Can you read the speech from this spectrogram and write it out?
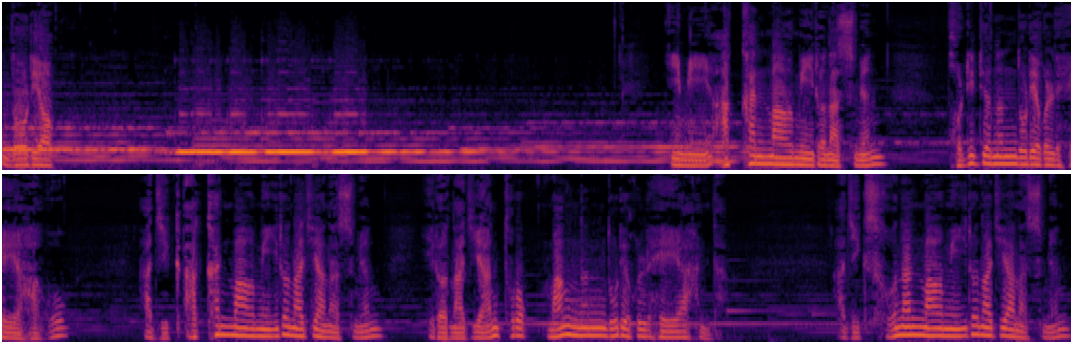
노력 이미 악한 마음이 일어났으면 버리려는 노력을 해야 하고 아직 악한 마음이 일어나지 않았으면 일어나지 않도록 막는 노력을 해야 한다. 아직 선한 마음이 일어나지 않았으면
